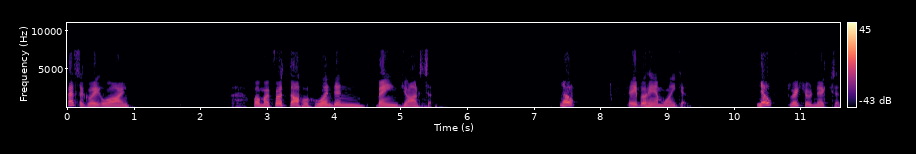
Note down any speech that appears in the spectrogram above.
That's a great line. Well, my first thought was Lyndon Baines Johnson, Nope. Abraham Lincoln, Nope. Richard Nixon,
